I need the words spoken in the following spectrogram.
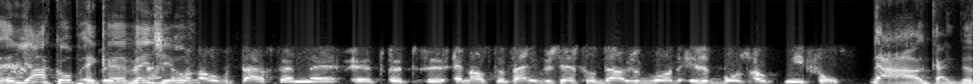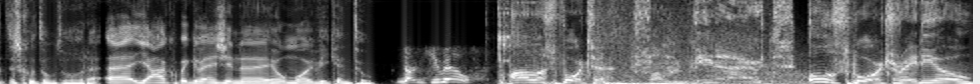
Jacob, ik we, wens je heel... Ik ben ervan overtuigd. En, het, het, en als er 65.000 worden, is het bos ook niet vol. Nou, kijk, dat is goed om te horen. Jacob, ik wens je een heel mooi weekend toe. Dankjewel. Alle sporten van binnenuit. All Sport Radio.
